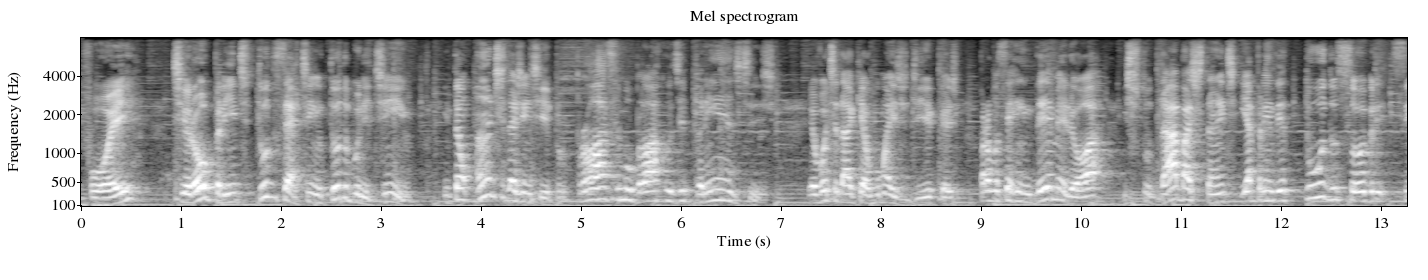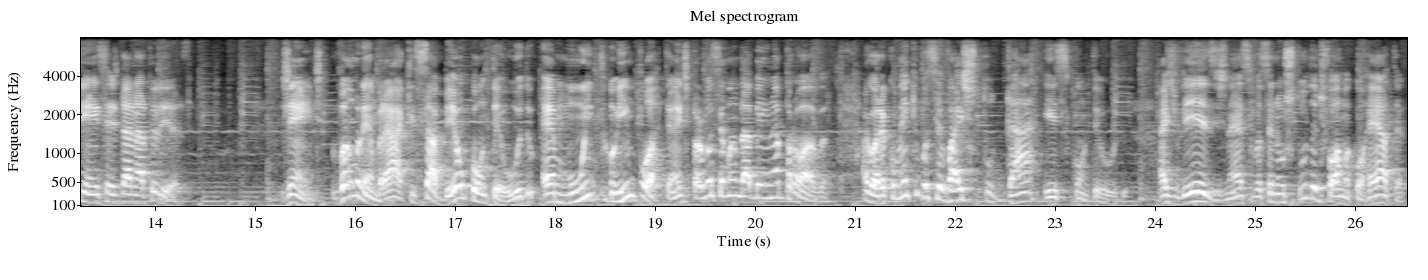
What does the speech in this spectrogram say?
Foi, tirou o print, tudo certinho, tudo bonitinho. Então, antes da gente ir para o próximo bloco de prints, eu vou te dar aqui algumas dicas para você render melhor, estudar bastante e aprender tudo sobre ciências da natureza. Gente, vamos lembrar que saber o conteúdo é muito importante para você mandar bem na prova. Agora, como é que você vai estudar esse conteúdo? Às vezes, né, se você não estuda de forma correta,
